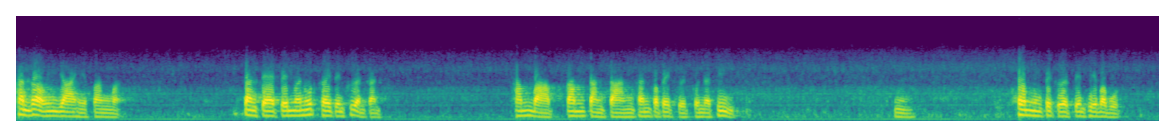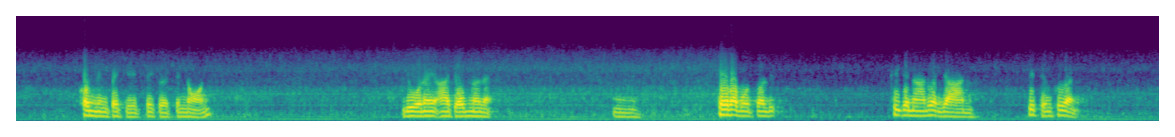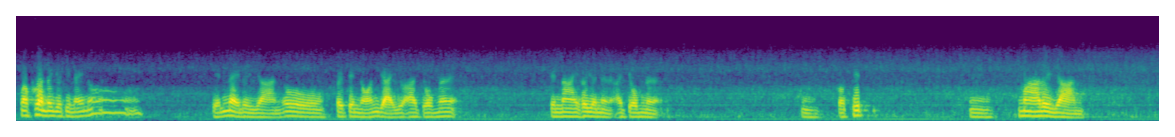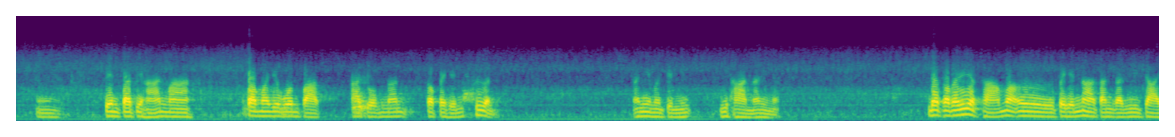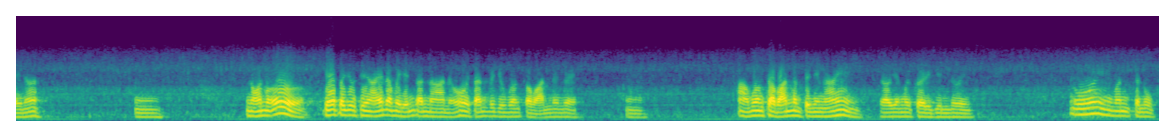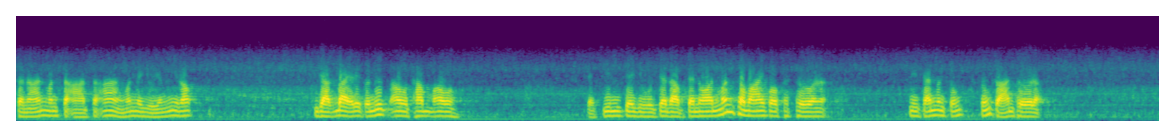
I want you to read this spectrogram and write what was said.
ท่านเล่าวิญญาให้ฟังว่าตั้งแต่เป็นมนุษย์เคยเป็นเพื่อนกันทำบาปกรรมต่าง ๆ กันก็ไปเกิดคนละที่ คนหนึ่งไปเกิดเป็นเทวบุตร คนหนึ่งไปเกิดไปเกิดเป็นนอน อยู่ในอาจมนั่นแหละเทวบุตรก็พิจารณาด้วยญาณคิดถึงเพื่อน ว่าเพื่อนเราอยู่ที่ไหนเนาะเห็นในด้วยญาณโอ้ ไปเป็นหนอนใหญ่อยู่อาจมนั่นเนี่ยเป็นนายเขาอยู่เนี่ยอาจมเนี่ยก็คิด มาด้วยญาณเป็นปฏิหารมาก็มาอยู่บนปากอาจมนั้นก็ไปเห็นเพื่อน อันนี้มันเป็นนิทานนะนี่เนี่ยแล้วก็ไปเรียกถามว่า เออ ไปเห็นหน้ากันก็ดีใจนะอนอนบอกเออแกไปอยู่ที่ไหนเราไม่เห็นกันนานโอ้ยฉันไปอยู่เมืองสวรรค์เลยเลยอืมอ้าวเมืองสวรรค์มันเป็นยังไง เรายังไม่เคยได้ยินเลยโอ้ยมันสนุกสนานมันสะอาดสะอ้าง มันไม่อยู่อย่างนี้หรอกอยากได้อะไรก็นึกเอาทำเอาจะกินจะอยู่จะดับจะนอนมันสบายกว่าเธอนะนี่ฉันมันสงสงสารเธอละ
